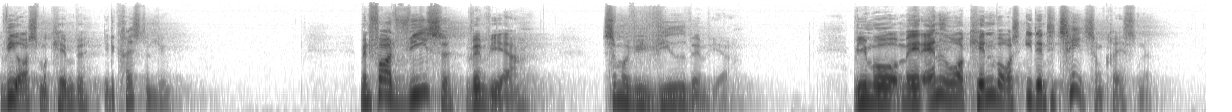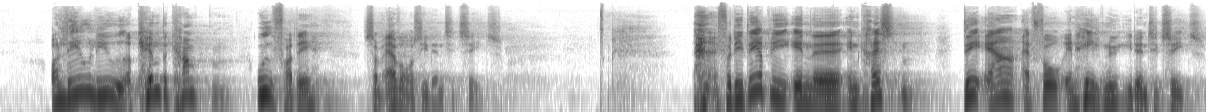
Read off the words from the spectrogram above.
vi også må kæmpe i det kristne liv. Men for at vise, hvem vi er, så må vi vide, hvem vi er. Vi må med et andet ord kende vores identitet som kristne. Og leve livet og kæmpe kampen ud fra det, som er vores identitet. Fordi det at blive en, øh, en kristen, det er at få en helt ny identitet.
